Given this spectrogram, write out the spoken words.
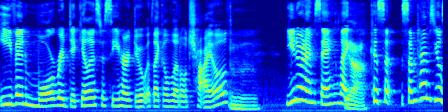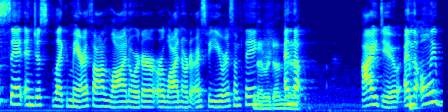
even more ridiculous to see her do it with like a little child. Mm-hmm. You know what I'm saying? Like, Yeah. because sometimes you'll sit and just like marathon Law and Order or Law and Order SVU or something. Never done and that. the I do, and the only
